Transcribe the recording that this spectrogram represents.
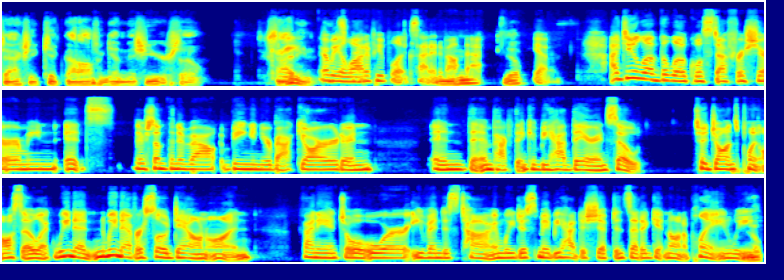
to actually kick that off again this year. So it's exciting. Great. There'll be a That's lot of people excited about Mhm. that. Yep. Yep. I do love the local stuff for sure. I mean, it's there's something about being in your backyard and and the impact that can be had there. And so to John's point also, like we ne- we never slowed down on financial or even just time. We just maybe had to shift instead of getting on a plane. We Yep.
